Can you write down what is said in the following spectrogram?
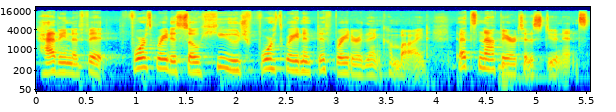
having to fit. Fourth grade is so huge, fourth grade and fifth grade are then combined. That's not fair to the students.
